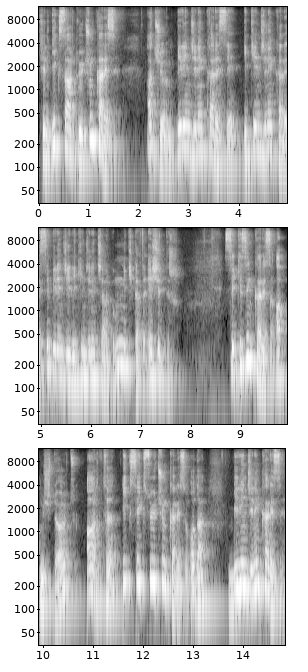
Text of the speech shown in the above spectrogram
Şimdi x artı 3'ün karesi. Açıyorum. Birincinin karesi, ikincinin karesi, birinci ile ikincinin çarpımının iki katı eşittir. 8'in karesi 64 artı x eksi 3'ün karesi. O da birincinin karesi.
